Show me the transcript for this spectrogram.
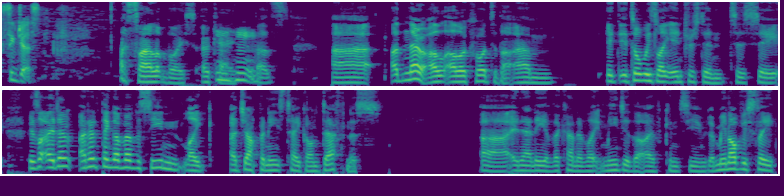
suggest. A silent voice. Okay, Mhm. that's uh, uh no. I'll, I'll look forward to that. Um, it, it's always like interesting to see because I don't I don't think I've ever seen like a Japanese take on deafness. Uh, in any of the kind of like media that I've consumed. I mean, obviously,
